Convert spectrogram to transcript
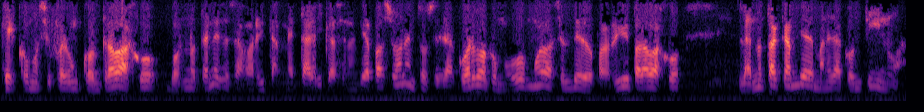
que es como si fuera un contrabajo, vos no tenés esas barritas metálicas en el diapasón, entonces de acuerdo a cómo vos muevas el dedo para arriba y para abajo, la nota cambia de manera continua,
